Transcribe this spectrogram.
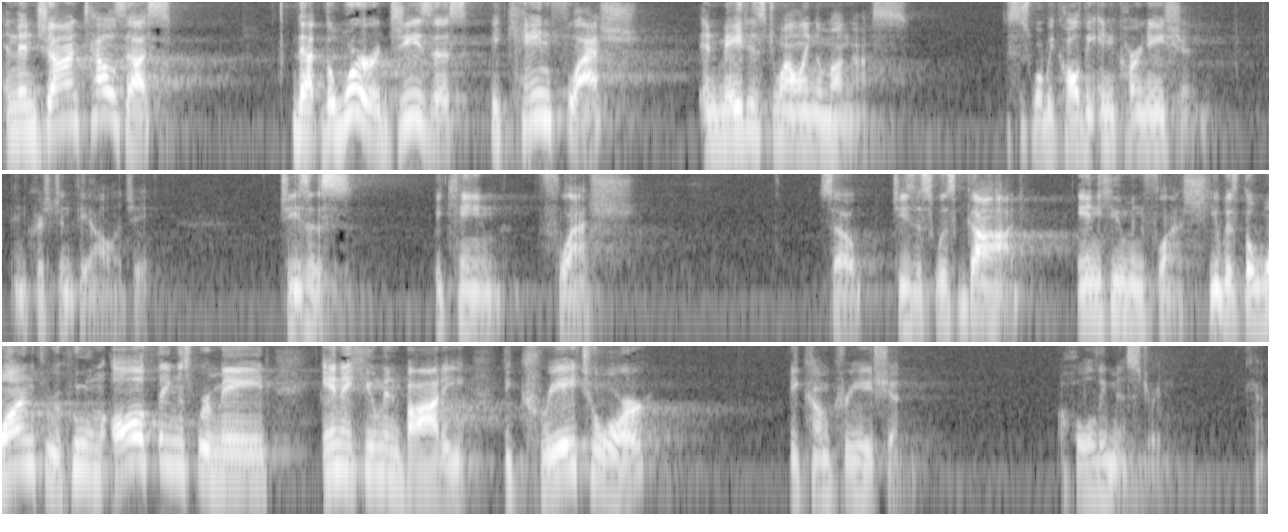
And then John tells us that the Word, Jesus, became flesh and made his dwelling among us. This is what we call the incarnation in Christian theology. Jesus became flesh. So, Jesus was God in human flesh. He was the one through whom all things were made in a human body, the creator become creation. A holy mystery. Okay.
